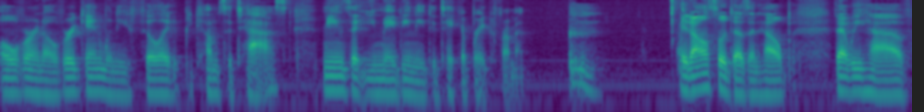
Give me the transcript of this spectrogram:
over and over again when you feel it becomes a task means that you maybe need to take a break from it. it also doesn't help that we have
